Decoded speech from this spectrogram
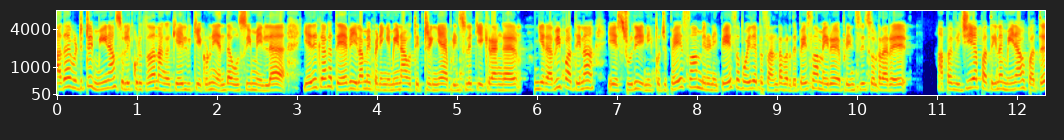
அதை விட்டுட்டு மீனா சொல்லி கொடுத்தா நாங்கள் கேள்வி கேட்கணும்னு எந்த அவசியமும் இல்லை. எதுக்காக தேவையில்லாமல் இப்போ நீங்கள் மீனாவை திட்டுறீங்க? அப்படின்னு சொல்லி கேட்குறாங்க இங்கே ரவி பார்த்தீங்கன்னா ஏ ஸ்ருதி நீ கொஞ்சம் பேசாமல் இரு. நீ பேச போய் இப்போ சண்டை வருது. பேசாமல் இரு அப்படின்னு சொல்லி சொல்கிறாரு அப்போ விஜயா பார்த்தீங்கன்னா மீனாவை பார்த்து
